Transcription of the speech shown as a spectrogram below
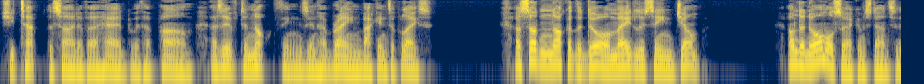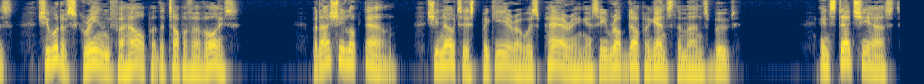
She tapped the side of her head with her palm as if to knock things in her brain back into place. A sudden knock at the door made Lucine jump. Under normal circumstances, she would have screamed for help at the top of her voice. But as she looked down, she noticed Bagheera was pairing as he rubbed up against the man's boot. Instead, she asked,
